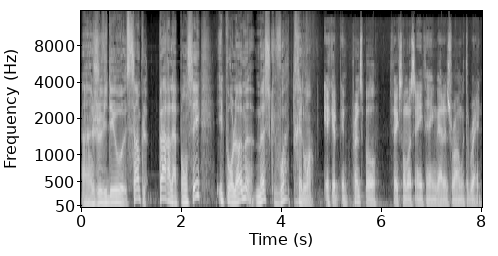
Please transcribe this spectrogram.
à un jeu vidéo simple par la pensée. Et pour l'homme, Musk voit très loin. It could, in principle, fix almost anything that is wrong with the brain.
